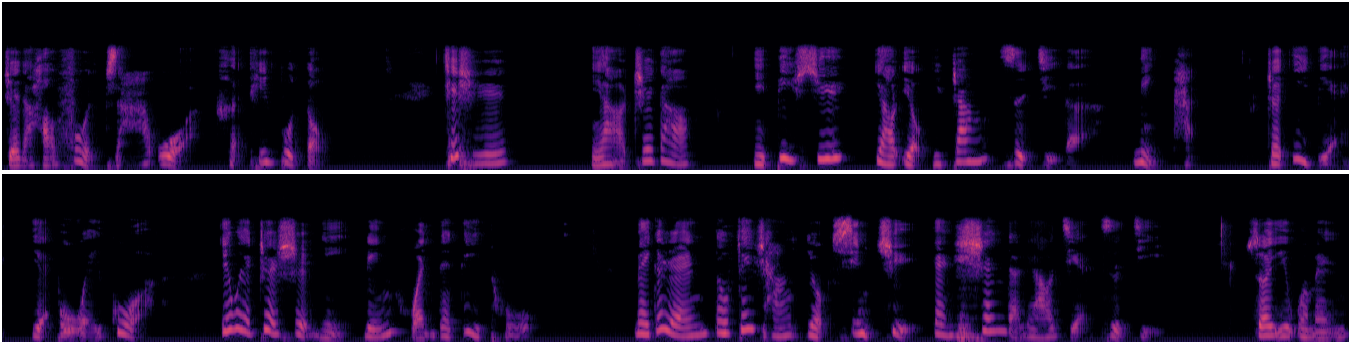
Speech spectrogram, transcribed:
觉得好复杂，我可听不懂。”其实你要知道，你必须要有一张自己的命盘，这一点也不为过。因为这是你灵魂的地图，每个人都非常有兴趣更深的了解自己，所以我们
